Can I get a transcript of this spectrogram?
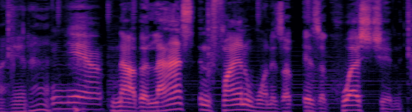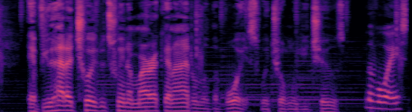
I hear that. Yeah. Now, the last and final one is a is a question. If you had a choice between American Idol or The Voice, which one would you choose? The voice.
